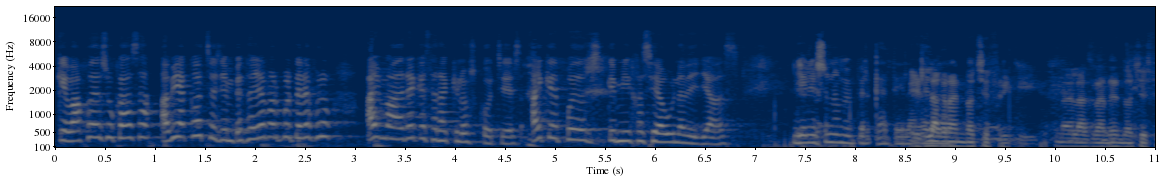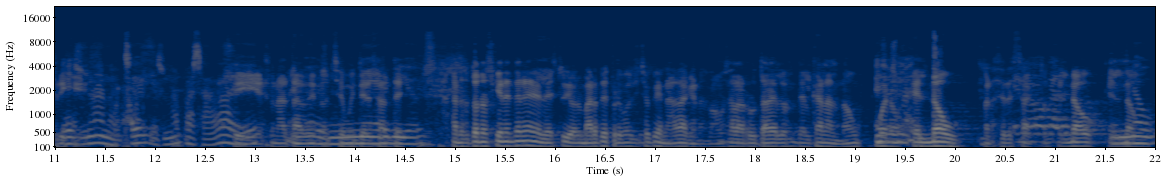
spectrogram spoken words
que bajo de su casa había coches y empezó a llamar por teléfono, ay madre, que están aquí los coches, ay que puedes que mi hija sea una de ellas. Yo en eso no me percaté, la es verdad. la gran noche friki. Es una de las grandes noches friki. Es una noche, es una pasada, Sí, ¿eh? es una tarde, Los noche muy interesante. nervios. A nosotros nos quieren tener en el estudio el martes, pero hemos dicho que nada, que nos vamos a la ruta de los- del canal No. Bueno, una- el No, para ser exacto. El No, El no.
